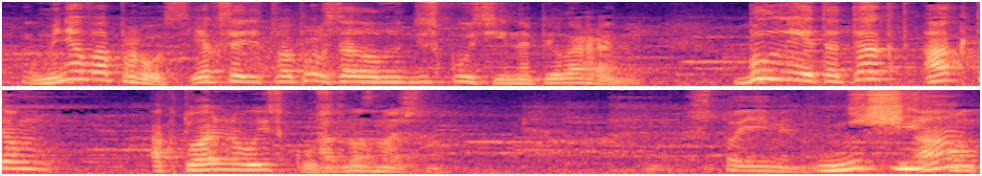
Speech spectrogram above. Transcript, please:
У меня вопрос. Я, кстати, этот вопрос задал на дискуссии на пилораме. Был ли этот акт актом актуального искусства? Однозначно. Что именно? Нищ- а? он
